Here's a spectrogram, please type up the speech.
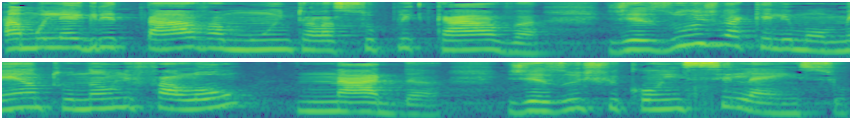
a mulher gritava muito, ela suplicava. Jesus, naquele momento, não lhe falou nada. Jesus ficou em silêncio.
